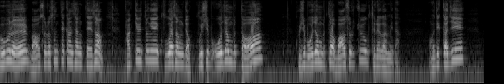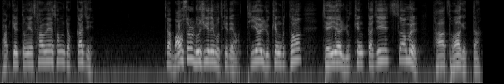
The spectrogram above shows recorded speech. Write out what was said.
부분을 마우스로 선택한 상태에서 박길동의 국어 성적 95점부터 95점부터 마우스로 쭉 들어갑니다. 어디까지? 박길동의 사회 성적까지. 자 마우스를 놓으시게 되면 어떻게 돼요? D열 6행부터 J열 6행까지 썸을 다 더하겠다.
